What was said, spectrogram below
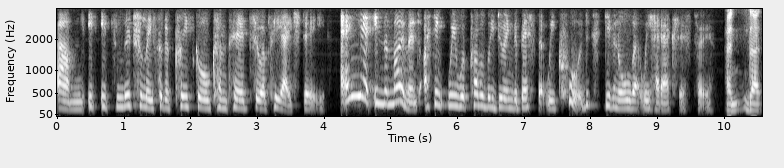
um, it, it's literally sort of preschool compared to a PhD. And yet, in the moment, I think we were probably doing the best that we could given all that we had access to. And that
